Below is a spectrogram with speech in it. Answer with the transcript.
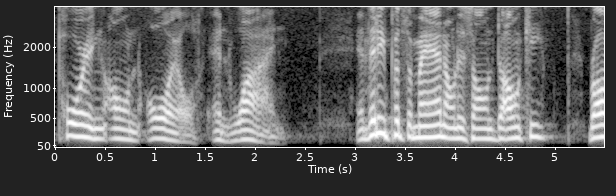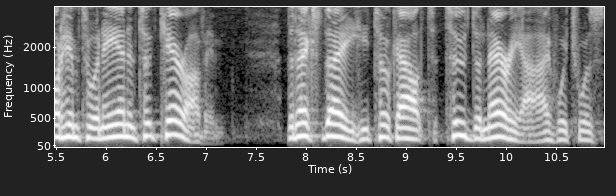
pouring on oil and wine. And then he put the man on his own donkey, brought him to an inn, and took care of him. The next day, he took out two denarii, which was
